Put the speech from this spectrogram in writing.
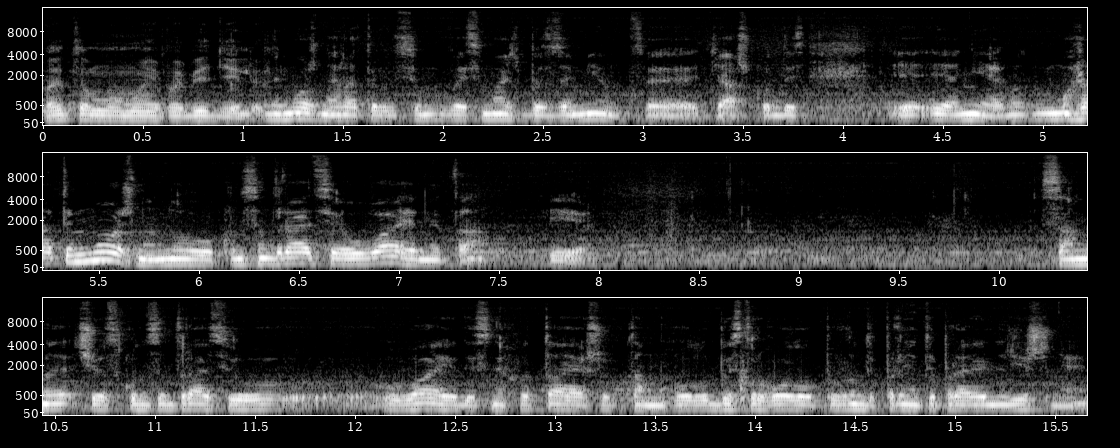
Поэтому мы и победили. Не можна грати весь- весь матч без замін, це тяжко десь. Я, я, ні, ну, грати можна, але концентрація уваги не та. І саме через концентрацію уваги десь не вистачає, щоб там голову, швидко голову повернути, прийняти правильне рішення.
